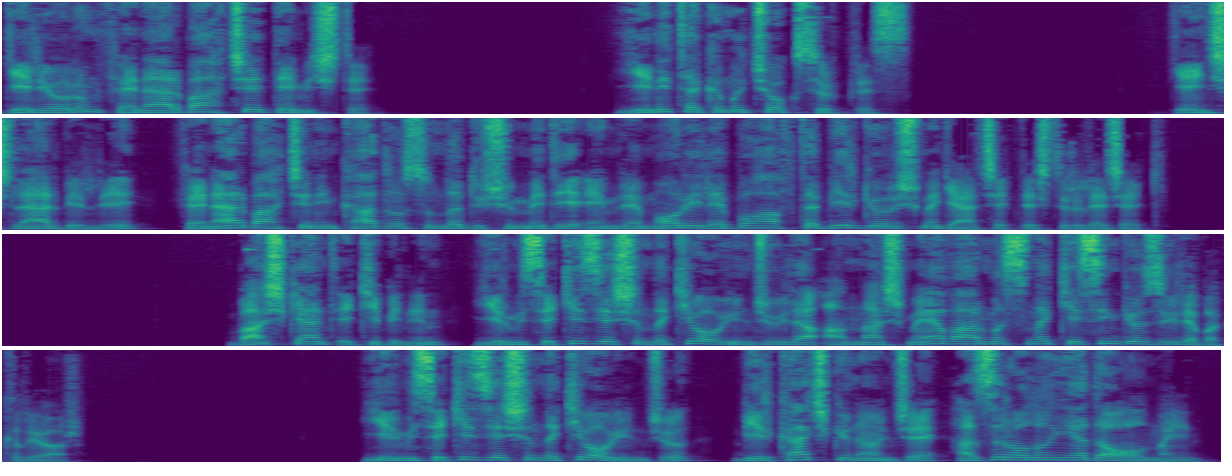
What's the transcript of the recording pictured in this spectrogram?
geliyorum Fenerbahçe demişti. Yeni takımı çok sürpriz. Gençler Birliği, Fenerbahçe'nin kadrosunda düşünmediği Emre Mor ile bu hafta bir görüşme gerçekleştirilecek. Başkent ekibinin 28 yaşındaki oyuncuyla anlaşmaya varmasına kesin gözüyle bakılıyor. 28 yaşındaki oyuncu, birkaç gün önce hazır olun ya da olmayın.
